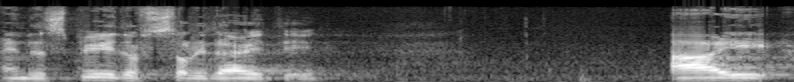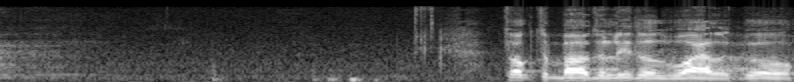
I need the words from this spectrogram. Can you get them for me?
and the spirit of solidarity, I talked about a little while ago,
